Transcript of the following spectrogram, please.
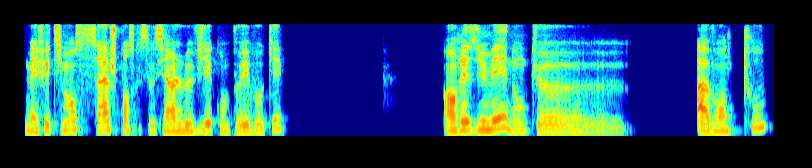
Mais effectivement, ça, je pense que c'est aussi un levier qu'on peut évoquer. En résumé, donc, euh, avant tout,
